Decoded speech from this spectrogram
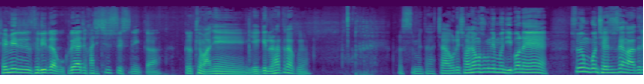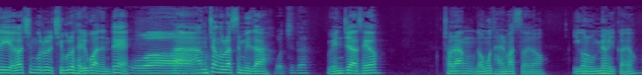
재미를 드리라고 그래야지 같이 칠 수 있으니까 그렇게 많이 얘기를 하더라고요. 그렇습니다. 자, 우리 전영숙님은 이번에 수능 본 재수생 아들이 여자친구를 집으로 데리고 왔는데 와 깜짝 놀랐습니다. 멋지다 왠지 아세요? 저랑 너무 닮았어요. 이건 운명일까요?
